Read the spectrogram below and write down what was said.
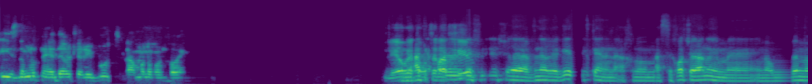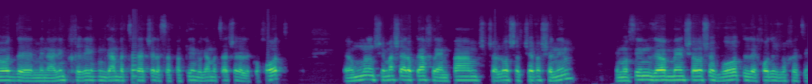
היא הזדמנות נהדרת לריבוט להמון המון דברים. ליאור, אתה רוצה להתחיל? לפני שאבנר יגיד, כן, אנחנו, מהשיחות שלנו עם, עם הרבה מאוד אה, מנהלים בכירים, גם בצד של הספקים וגם בצד של הלקוחות, הם אומרים לנו שמה שהיה לוקח להם פעם שלוש עד שבע שנים, הם עושים את זה בין שלוש שבועות לחודש וחצי.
